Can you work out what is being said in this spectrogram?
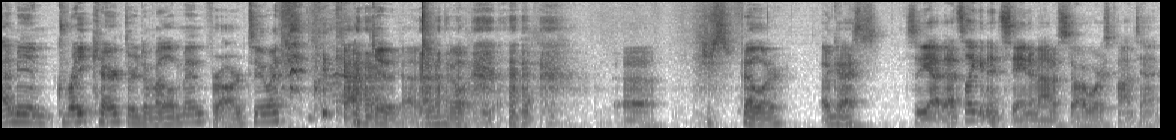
I mean, great character development for R two. I think. I'm kidding. I, I have no idea. Uh, Just filler. I Okay. guess. so yeah, that's like an insane amount of Star Wars content,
